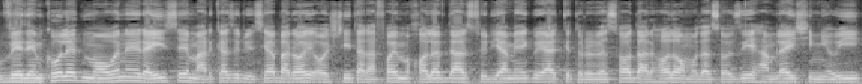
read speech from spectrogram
وادیم کولیت معاون رئیس مرکز روسیه برای آشتی طرفهای مخالف در سوریه می گوید که تروریست ها در حال آماده سازی حمله شیمیایی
